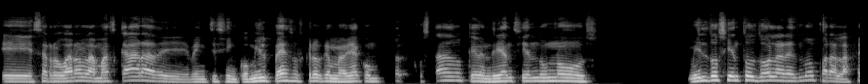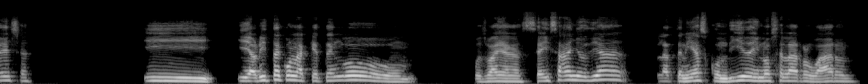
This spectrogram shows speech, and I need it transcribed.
Eh, se robaron la más cara de veinticinco mil pesos, creo que me había costado, que vendrían siendo unos 1.200 dólares, ¿no? Para la fecha. Y, y ahorita con la que tengo, pues vaya, seis años ya, la tenía escondida y no se la robaron.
